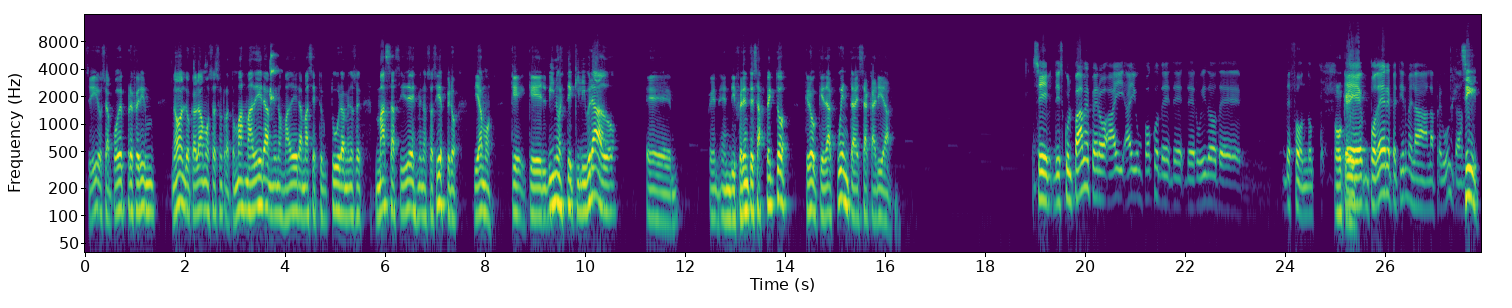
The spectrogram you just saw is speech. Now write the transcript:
¿sí? O sea, podés preferir, ¿no? Lo que hablábamos hace un rato, más madera, menos madera, más estructura, menos, más acidez, menos acidez, pero digamos, que, el vino esté equilibrado eh, en diferentes aspectos creo que da cuenta de esa calidad. Sí, discúlpame, pero hay, hay un poco de, ruido de, fondo. Okay. Eh, ¿Poder repetirme la, pregunta? Sí,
